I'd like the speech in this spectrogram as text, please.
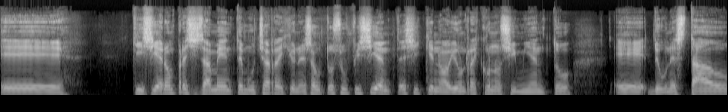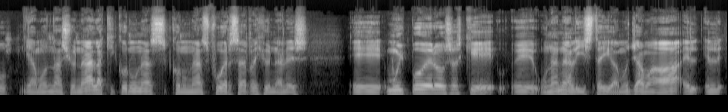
Eh, quisieron precisamente muchas regiones autosuficientes y que no había un reconocimiento eh, de un Estado, digamos, nacional, aquí con unas, con unas fuerzas regionales eh, muy poderosas que eh, un analista, digamos, llamaba el,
